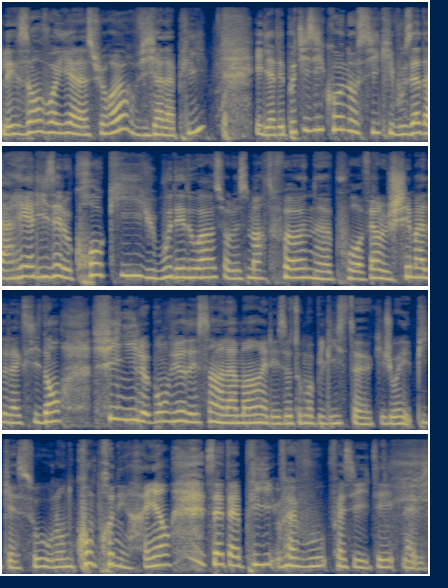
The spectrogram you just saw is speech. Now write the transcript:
les envoyer à l'assureur via l'appli. Il y a des petits icônes aussi qui vous aident à réaliser le croquis du bout des doigts sur le smartphone pour faire le schéma de l'accident. Fini le bon vieux dessin à la main et les automobilistes qui jouaient Picasso où l'on ne comprenait rien. Cette appli va vous faciliter la vie.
